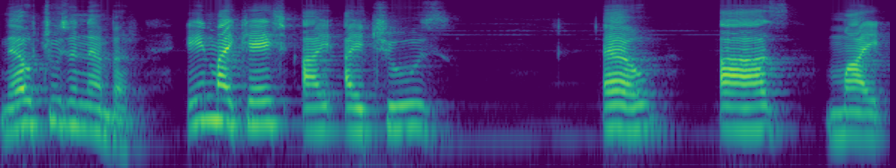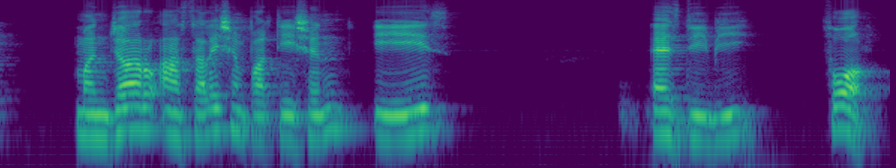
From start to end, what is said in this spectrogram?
Now choose a number. In my case, I, I choose O as my Manjaro installation partition is SDB4.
